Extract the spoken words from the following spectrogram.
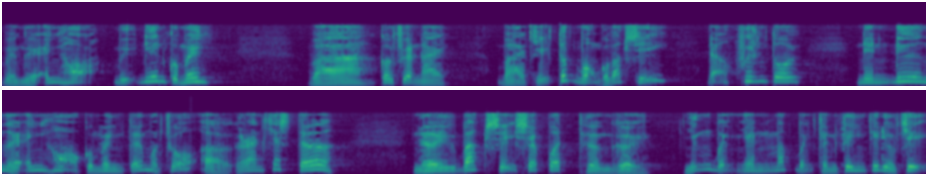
về người anh họ bị điên của mình. Và câu chuyện này, bà chị tốt bụng của bác sĩ đã khuyên tôi nên đưa người anh họ của mình tới một chỗ ở Granchester, nơi bác sĩ Shepard thường gửi những bệnh nhân mắc bệnh thần kinh tới điều trị.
